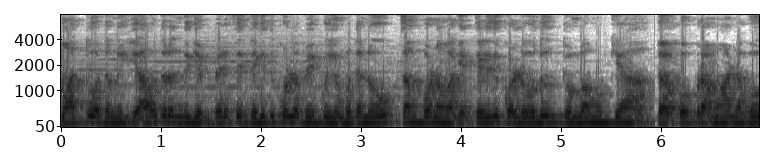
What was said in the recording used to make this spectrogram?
ಮತ್ತು ಅದನ್ನು ಯಾವುದರೊಂದಿಗೆ ಬೆರೆಸಿ ತೆಗೆದುಕೊಳ್ಳಬೇಕು ಎಂಬುದನ್ನು ಸಂಪೂರ್ಣವಾಗಿ ತಿಳಿದುಕೊಳ್ಳುವುದು ತುಂಬಾ ಮುಖ್ಯ. ತಪ್ಪು ಪ್ರಮಾಣವು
